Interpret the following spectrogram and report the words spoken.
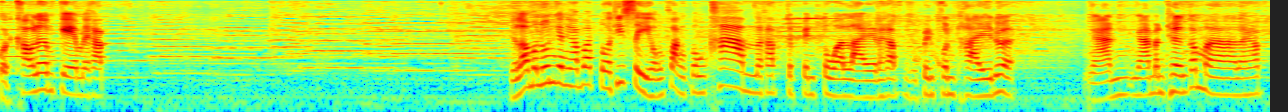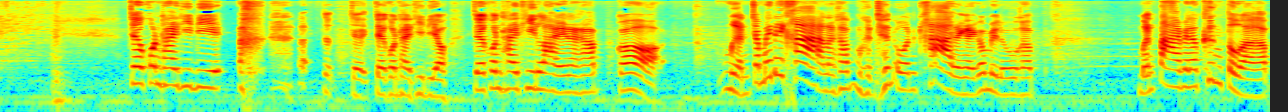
กดเข้าเริ่มเกมเลยครับ เดี๋ยวเรามาลุ้นกันครับว่าตัวที่ 4 ของฝั่งตรงข้ามนะครับ จะเป็นตัวอะไรนะครับเป็นคนไทยด้วย งานงานบันเทิงก็มานะครับ เจอคนไทยทีดี เจอเจอคนไทยทีเดียว เจอคนไทยทีไรนะครับ ก็เหมือนจะไม่ได้ฆ่านะครับ เหมือนจะโดนฆ่ายังไงก็ไม่รู้ครับ เหมือนตายไปแล้วครึ่งตัวครับ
